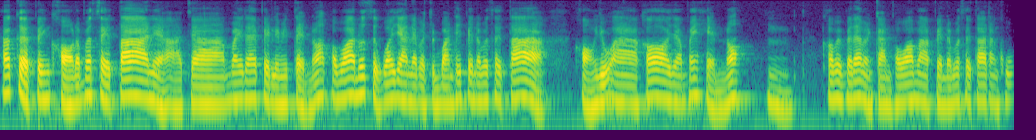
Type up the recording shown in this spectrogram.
ถ้าเกิดเป็นของ double zeta เนี่ยอาจจะไม่ได้เป็น limited เนาะเพราะว่ารู้สึกว่ายานในปัจจุบันที่เป็น double zeta ของ UR ก็ยังไม่เห็นเนาะอืมก็เป็นไปได้เหมือนกันเพราะว่ามาเป็น double zeta ทั้งคู่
